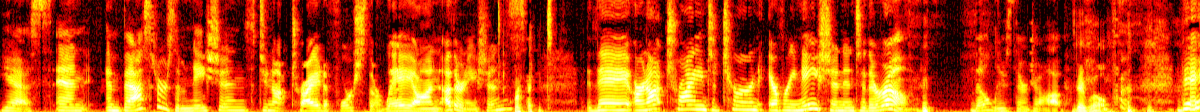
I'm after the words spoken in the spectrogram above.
Yes, and ambassadors of nations do not try to force their way on other nations. Right. They are not trying to turn every nation into their own. They'll lose their job. They will. they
